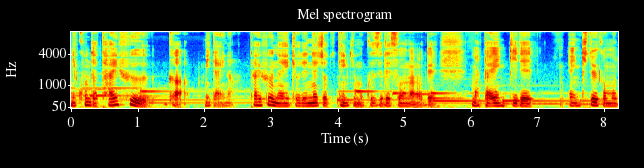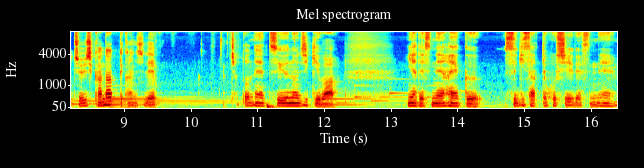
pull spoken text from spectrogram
ね、今度は台風がみたいな。台風の影響でねちょっと天気も崩れそうなのでまた延期で延期というかもう中止かなって感じでちょっとね梅雨の時期は嫌ですね。早く過ぎ去ってほしいですね。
